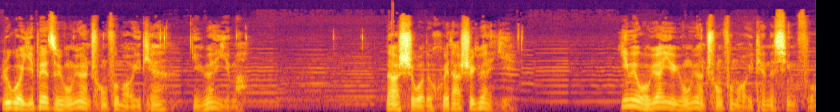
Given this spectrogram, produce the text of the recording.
如果一辈子永远重复某一天，你愿意吗？那时我的回答是愿意，因为我愿意永远重复某一天的幸福。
